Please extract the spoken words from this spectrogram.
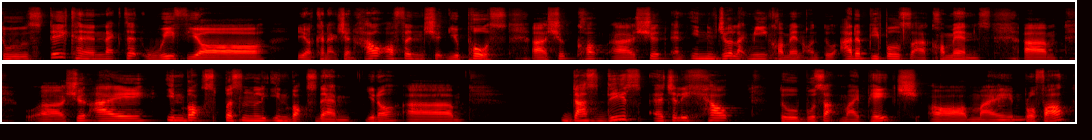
to stay connected with your your connection. How often should you post? Uh, should com- uh, should an individual like me comment onto other people's uh, comments? Um, uh, should i inbox personally inbox them you know? Um, does this actually help to boost up my page or my Mhm. profile?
